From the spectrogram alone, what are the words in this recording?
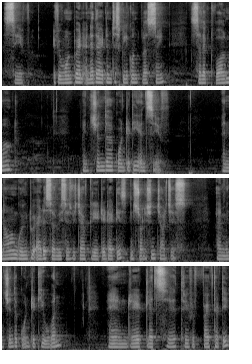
save. If you want to add another item just click on plus sign select wall mount mention the quantity and save. And now I'm going to add a services which I have created that is installation charges. I mention the quantity 1 and rate let's say 530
